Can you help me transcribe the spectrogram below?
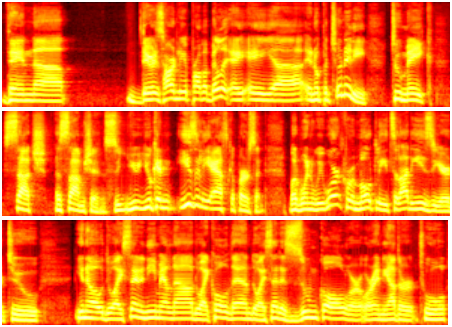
then uh, there's hardly a probability, a, a uh, an opportunity to make such assumptions. You you can easily ask a person, but when we work remotely, it's a lot easier to you know, do I send an email now? Do I call them? Do I send a Zoom call or, or any other tool?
